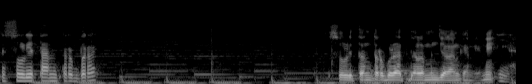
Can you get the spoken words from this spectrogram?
Kesulitan terberat? Kesulitan terberat dalam menjalankan ini? Iya.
